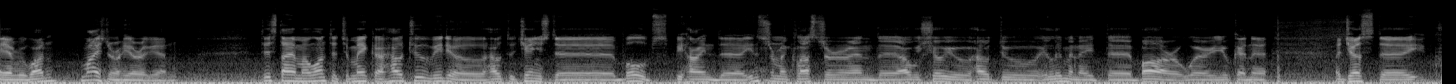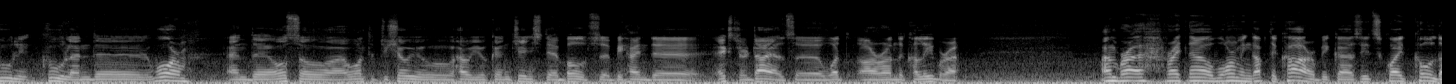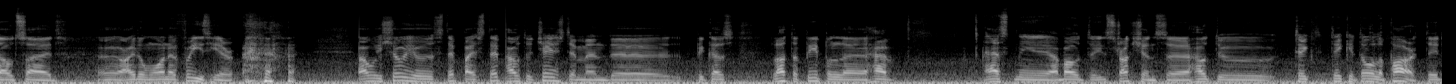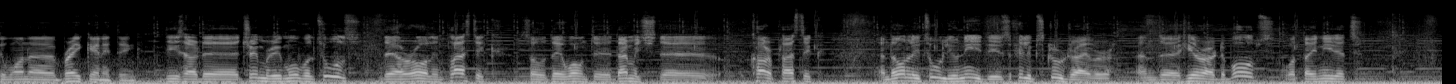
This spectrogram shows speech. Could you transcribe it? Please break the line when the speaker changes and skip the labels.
Hi everyone, Meisner here again. This time I wanted to make a how-to video how to change the bulbs behind the instrument cluster and uh, I will show you how to eliminate the bar where you can uh, adjust the cool, cool and uh, warm and uh, also I wanted to show you how you can change the bulbs uh, behind the extra dials uh, what are on the Calibra. I'm right now warming up the car because it's quite cold outside uh, I don't want to freeze here. I will show you step by step how to change them and uh, because a lot of people uh, have asked me about the instructions uh, how to take take it all apart. They don't want to break anything. These are the trim removal tools. They are all in plastic so they won't uh, damage the car plastic. And the only tool you need is a Phillips screwdriver. And uh, here are the bulbs what I needed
